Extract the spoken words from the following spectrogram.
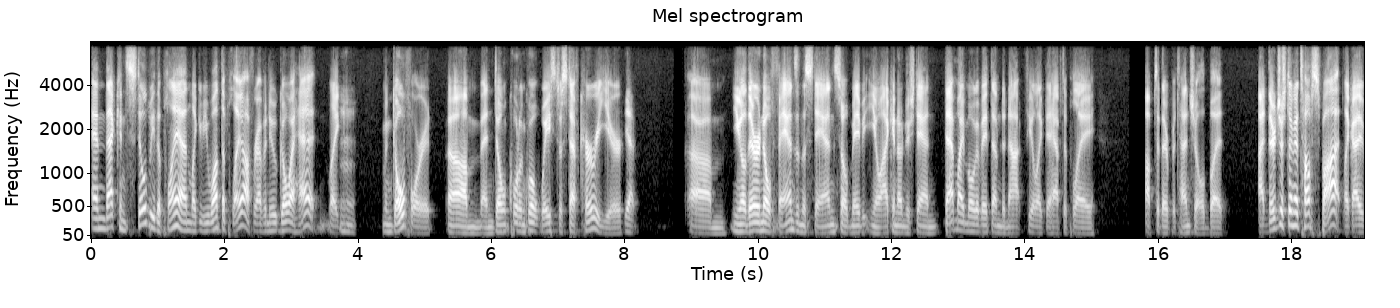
and that can still be the plan. Like if you want the playoff revenue, go ahead. Like, mm-hmm. I mean, go for it. um, and don't quote unquote waste a Steph Curry year. Yeah. Um, you know, there are no fans in the stands, so maybe, you know, I can understand that might motivate them to not feel like they have to play up to their potential, but I, they're just in a tough spot. Like I,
